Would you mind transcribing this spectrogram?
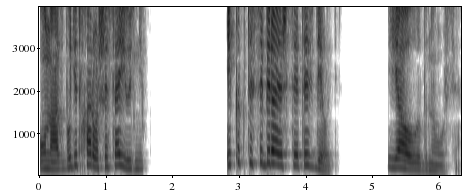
у нас будет хороший союзник. И как ты собираешься это сделать? Я улыбнулся.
